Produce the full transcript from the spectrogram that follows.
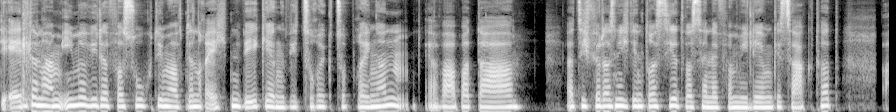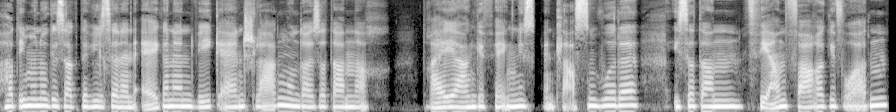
Die Eltern haben immer wieder versucht, ihn auf den rechten Weg irgendwie zurückzubringen. Er war aber da, er hat sich für das nicht interessiert, was seine Familie ihm gesagt hat. Hat immer nur gesagt, er will seinen eigenen Weg einschlagen und als er dann nach drei Jahren Gefängnis entlassen wurde, ist er dann Fernfahrer geworden,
